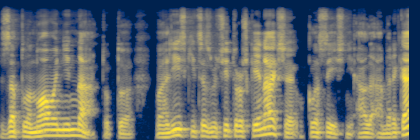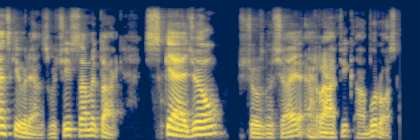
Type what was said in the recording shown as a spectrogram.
заплановані на. Тобто в англійській це звучить трошки інакше в класичній, але американський варіант звучить саме так: schedule, що означає графік або розклад.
